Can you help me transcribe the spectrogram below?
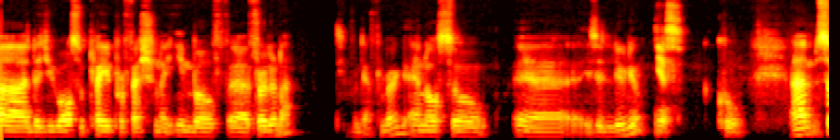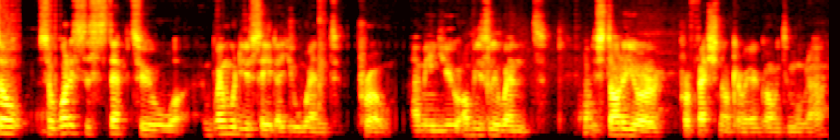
uh, that you also played professionally in both uh, Frölunda, and also uh, is it Luleå? yes, Cool. Um, so, so what is the step to? When would you say that you went pro? I mean, you obviously went. You started your professional career going to Mora.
